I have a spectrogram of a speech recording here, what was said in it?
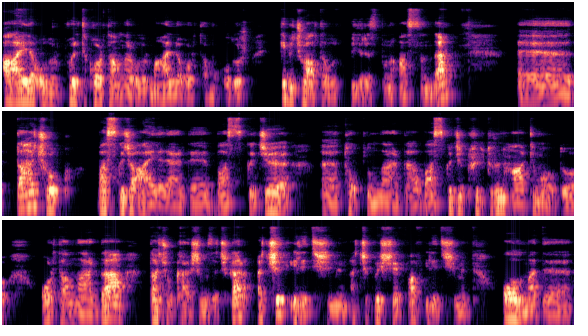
aile olur, politik ortamlar olur, mahalle ortamı olur gibi çoğaltabiliriz bunu aslında. Ee, daha çok baskıcı ailelerde, baskıcı e, toplumlarda, baskıcı kültürün hakim olduğu ortamlarda daha çok karşımıza çıkar. Açık iletişimin, açık ve şeffaf iletişimin olmadığı,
